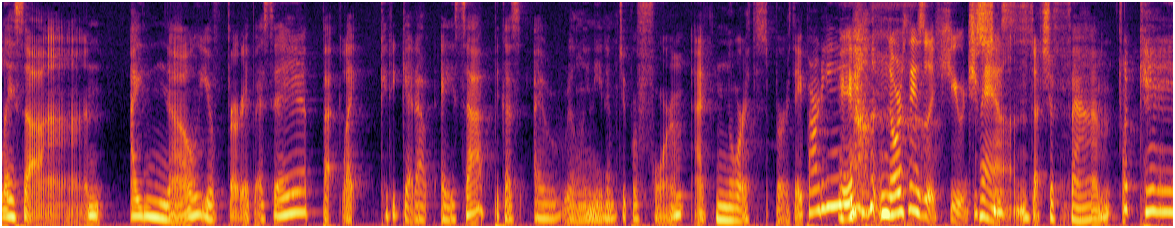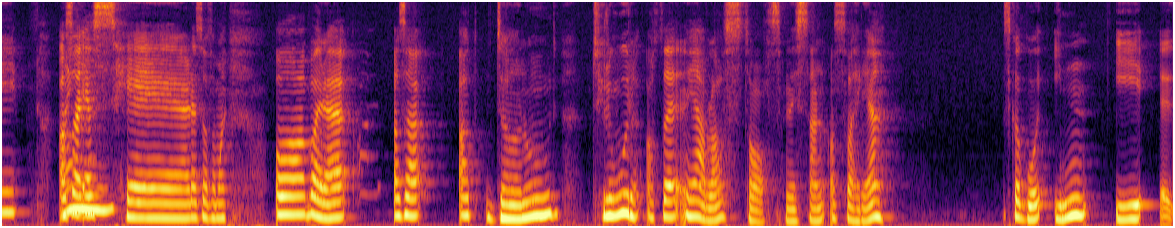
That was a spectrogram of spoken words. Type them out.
Listen, I know you're very busy, but like, could you get out ASAP? Because I really need him to perform at North's birthday party. Yeah. North is a huge fan. She's such a fan. Ok. Altså, jeg ser det så for meg. Og bare Altså, at Donald tror at den jævla statsministeren av Sverige skal gå inn i eh,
